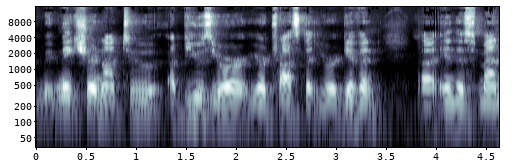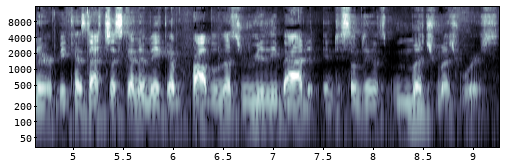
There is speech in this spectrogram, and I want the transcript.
make sure not to abuse your your trust that you were given uh, in this manner because that's just going to make a problem that's really bad into something that's much much worse.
